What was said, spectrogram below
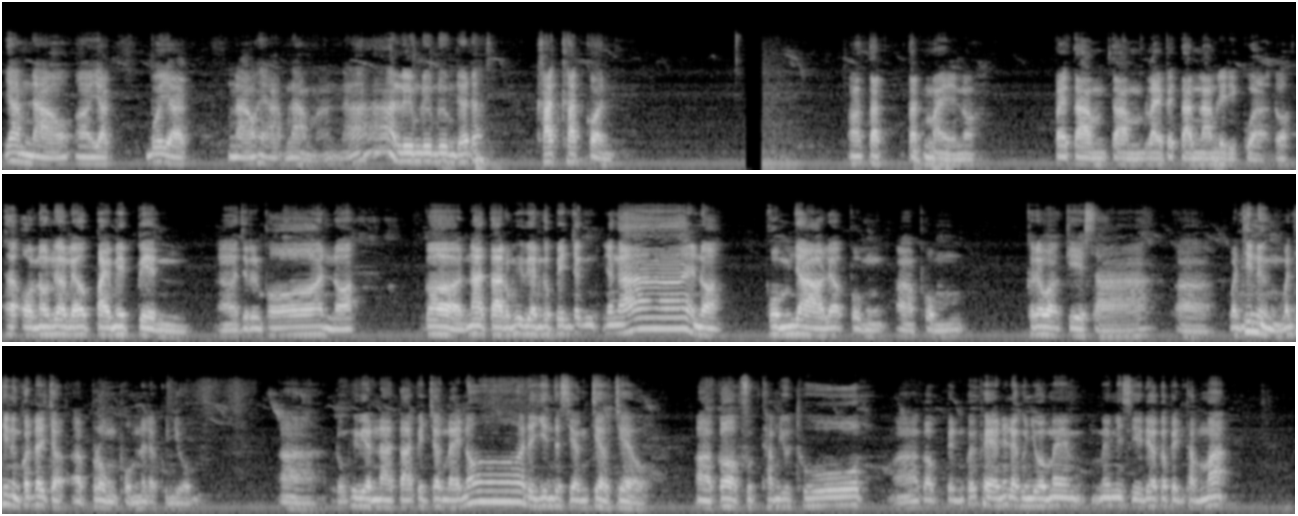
ย่ามหนาวอ่าอยากบ่อยาก หนาวให้อาบน้ำนะลืมลืมลืมเดี๋ยวนะคัดคัดก่อนเอาตัดตัดใหม่เนาะไปตามตามไหลไปตามน้ำเลยดีกว่าเนาะถ้าออกนอกเรื่องแล้วไปไม่เป็นอ่าเจริญพรเนาะก็หน้าตาหลวงพี่เวียนก็เป็นจังยังไงเนาะผมยาวแล้วผมอ่าผมเขาเรียกว่าเกษาอ่าวันที่หนึ่งวันที่หนึ่งก็ได้จะเอ่อปรงผมนั่นแหละคุณโยม อ่าหลวงพี่เวียนนาตายเป็นจังไดเนาะได้ยินแต่เสียงแจ๋วแจ๋วอ่าก็ฝึกทำ YouTube อ่าก็เป็นเผยแพร่นี่แหละคุณโยมไม่ไม่มีซีเรียสก็เป็นธรรมะ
